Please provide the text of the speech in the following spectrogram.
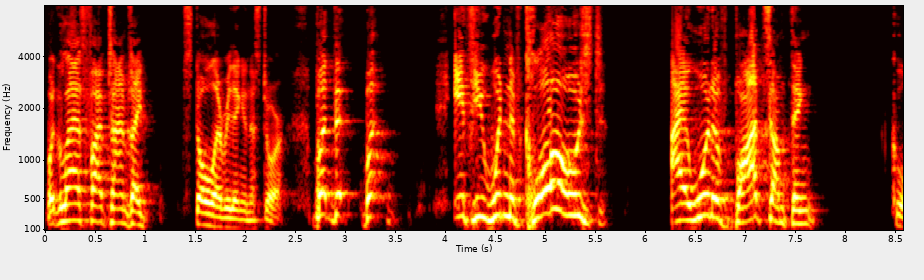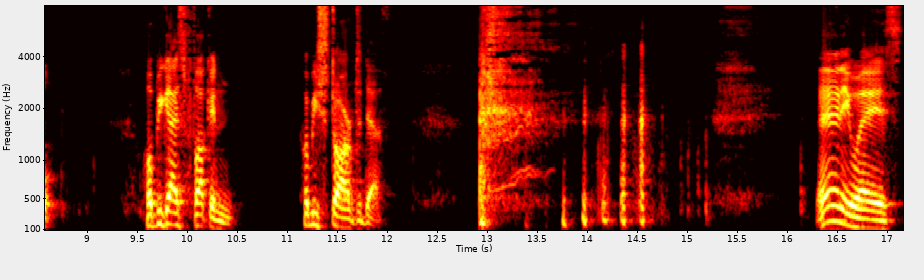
But the last 5 times I stole everything in the store. But the, but if you wouldn't have closed, I would have bought something. Cool. Hope you guys fucking hope you starve to death. Anyways,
